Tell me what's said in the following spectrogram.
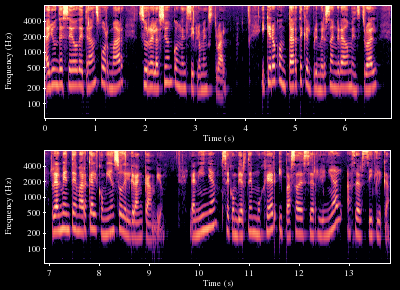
hay un deseo de transformar su relación con el ciclo menstrual. Y quiero contarte que el primer sangrado menstrual realmente marca el comienzo del gran cambio. La niña se convierte en mujer y pasa de ser lineal a ser cíclica.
